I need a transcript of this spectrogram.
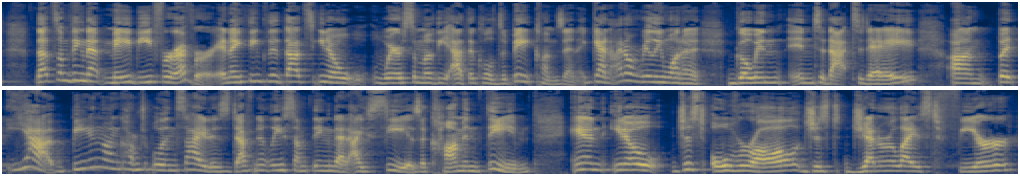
that's something that may be forever. And I think that that's, you know, where some of the ethical debate comes in. Again, I don't really want to go in into that today. Um, but yeah, being uncomfortable inside is definitely something that I see as a common theme. And, you know, just overall, just generalized fear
